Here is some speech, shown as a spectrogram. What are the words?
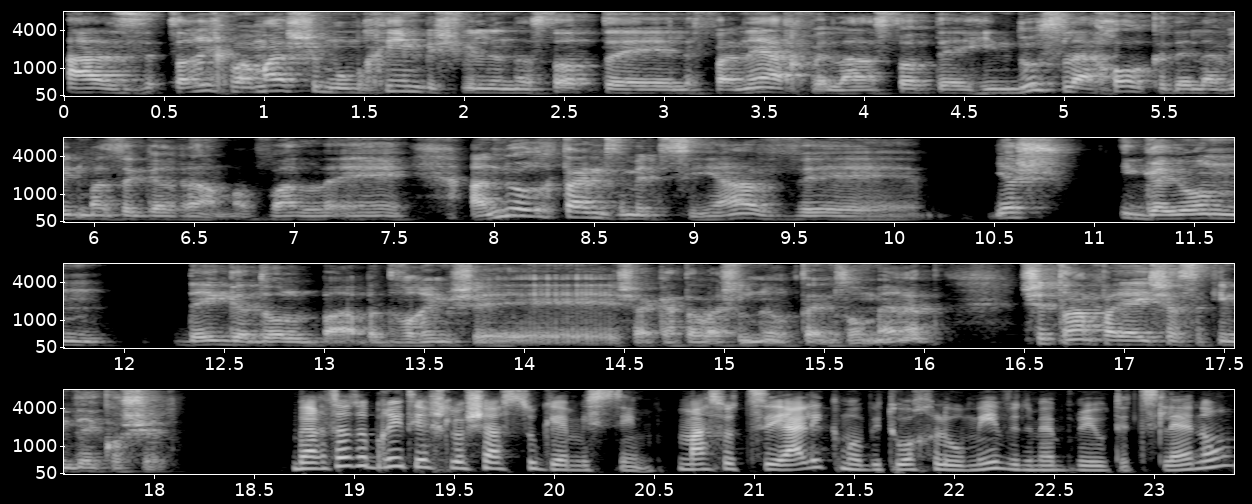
אז צריך ממש מומחים בשביל לנסות אה, לפענח ולעשות אה, הינדוס לאחור כדי להבין מה זה גרם, אבל אה, הניו יורק טיימס מציע ויש היגיון די גדול בדברים ש... שהכתבה של ניו יורק טיימס אומרת, שטראמפ היה איש עסקים די כושל. בארצות הברית יש שלושה סוגי מיסים, מס סוציאלי כמו ביטוח לאומי ודמי בריאות אצלנו,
